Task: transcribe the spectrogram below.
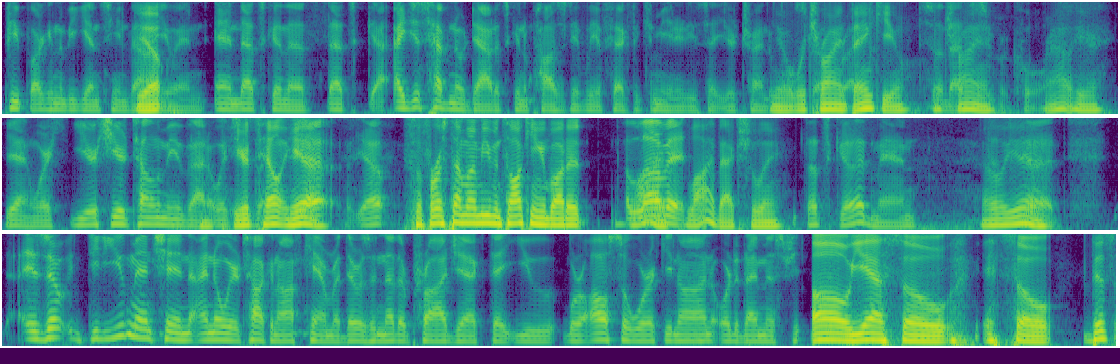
people are going to begin seeing value in, and that's gonna that's I just have no doubt it's going to positively affect the communities that you're trying to. Yeah, we're trying. right? Thank you. So We're that's trying. super cool. We're out here. Yeah, and we're you're here telling me about it. Which You're telling- yeah. yep. So first time I'm even talking about it. I love it. live. Actually, That's good, man. Hell That's yeah. good. Is it, did you mention? I know we were talking off camera. There was another project that you were also working on, or did I miss? Oh yeah, so it's so this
